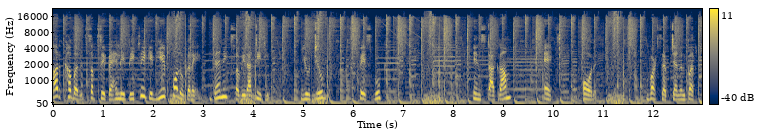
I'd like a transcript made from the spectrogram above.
हर खबर सबसे पहले देखने के लिए फॉलो करें Dainik Savera TV YouTube Facebook Instagram X और व्हाट्सएप चैनल पर।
